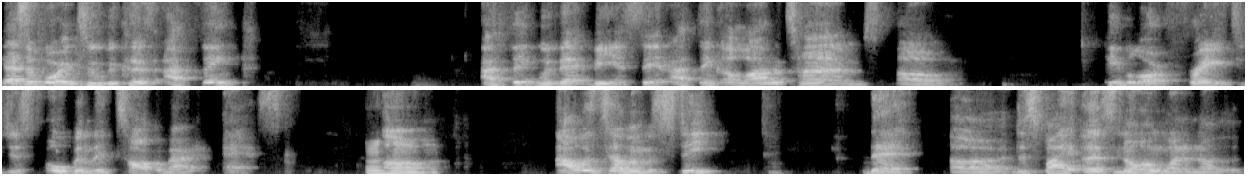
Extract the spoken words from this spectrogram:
that's important too because I think I think with that being said, I think a lot of times um, people are afraid to just openly talk about it and ask. Mhm. Um, I was telling Mystique that uh, despite us knowing one another,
